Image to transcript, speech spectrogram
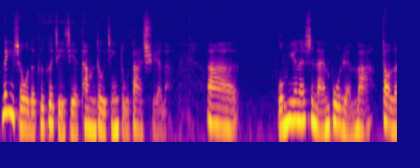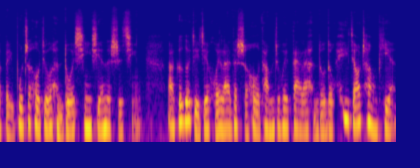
那个时候我的哥哥姐姐他们都已经读大学了。那我们原来是南部人嘛，到了北部之后就有很多新鲜的事情。那哥哥姐姐回来的时候，他们就会带来很多的黑胶唱片。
